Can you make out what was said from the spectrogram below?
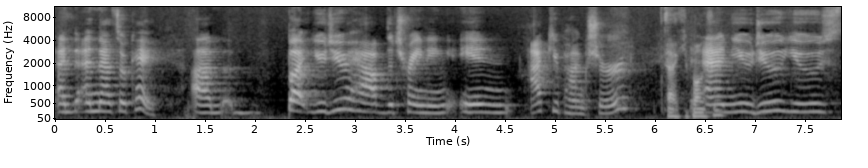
and and that's okay. Um, but you do have the training in acupuncture. Acupuncture. And you do use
